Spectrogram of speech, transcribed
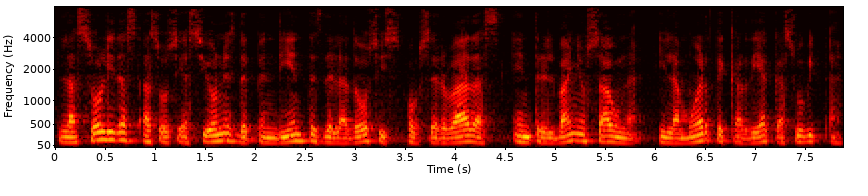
las sólidas asociaciones dependientes de la dosis observadas entre el baño sauna y la muerte cardíaca súbita,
